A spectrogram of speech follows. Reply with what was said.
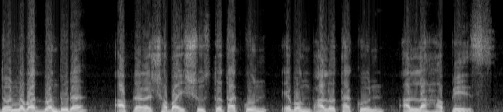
ধন্যবাদ বন্ধুরা, আপনারা সবাই সুস্থ থাকুন এবং ভালো থাকুন। আল্লাহ হাফেজ।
